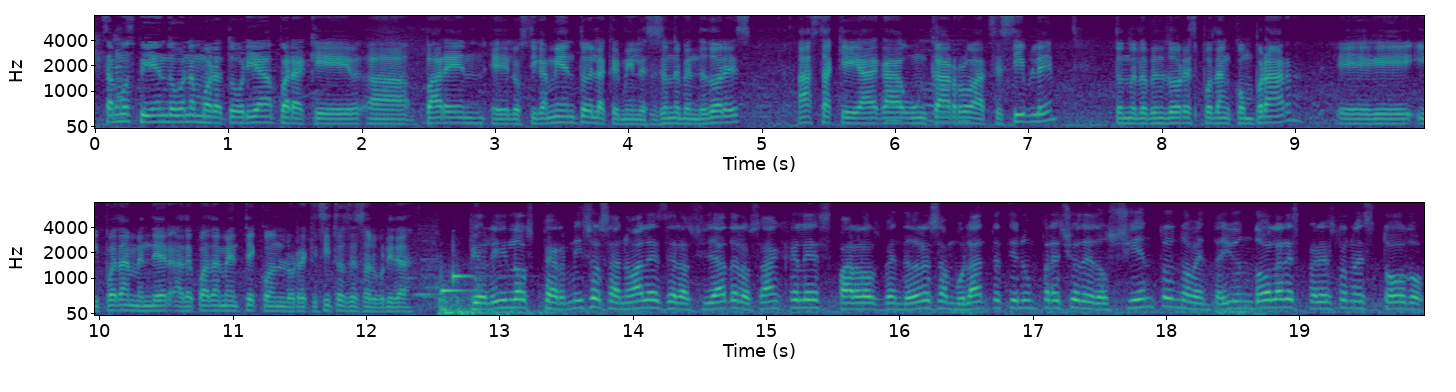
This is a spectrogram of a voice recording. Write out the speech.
Estamos pidiendo una moratoria para que ah, paren el hostigamiento y la criminalización de vendedores hasta que haga un carro accesible donde los vendedores puedan comprar eh, y puedan vender adecuadamente con los requisitos de salubridad. Piolín, los permisos anuales de la ciudad de Los Ángeles para los vendedores ambulantes tiene un precio de 291 dólares, pero esto no es todo.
